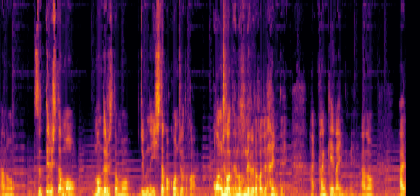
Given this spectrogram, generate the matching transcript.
あの、吸ってる人も、飲んでる人も、自分の意思とか根性とか、根性で飲んでるとかじゃないんで、はい、関係ないんでね。あの、はい、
